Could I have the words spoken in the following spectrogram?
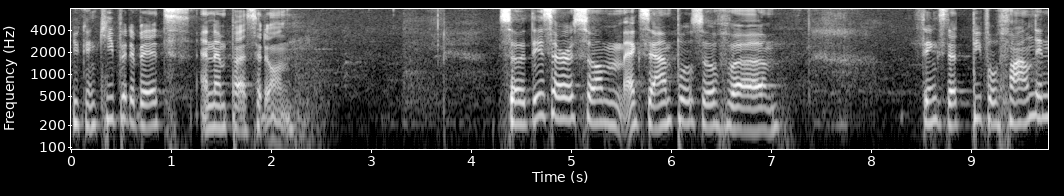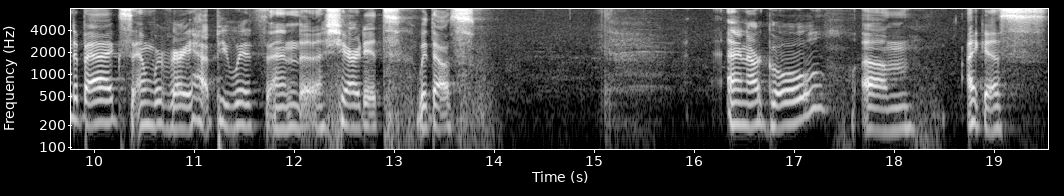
you can keep it a bit, and then pass it on. So these are some examples of um, things that people found in the bags and were very happy with and uh, shared it with us. And our goal, um, I guess,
